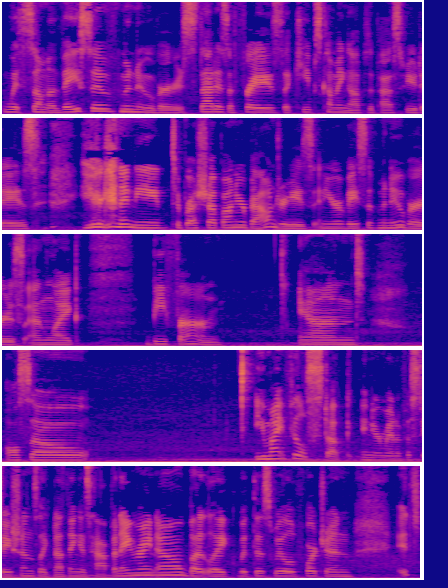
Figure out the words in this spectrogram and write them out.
with some evasive maneuvers. That is a phrase that keeps coming up the past few days. You're going to need to brush up on your boundaries and your evasive maneuvers and like be firm. And also you might feel stuck in your manifestations like nothing is happening right now, but like with this wheel of fortune, it's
